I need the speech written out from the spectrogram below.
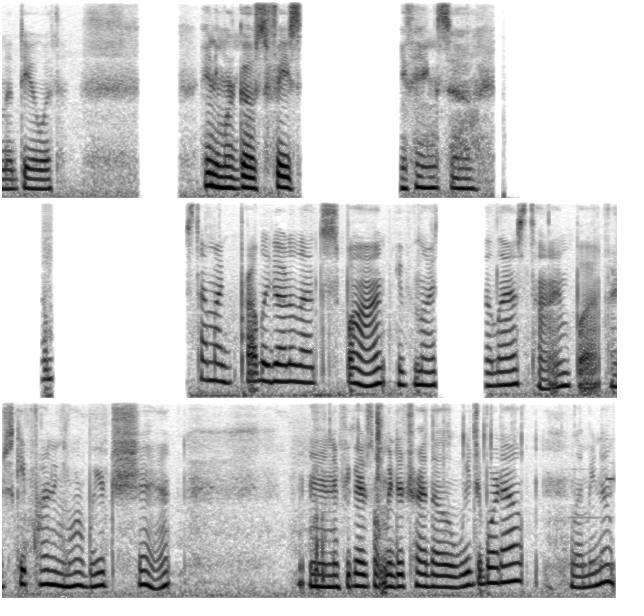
don't want to deal with any more ghost face anything. So this time I'd probably go to that spot, even though I saw the last time. But I just keep finding more weird shit. And if you guys want me to try the Ouija board out, let me know.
